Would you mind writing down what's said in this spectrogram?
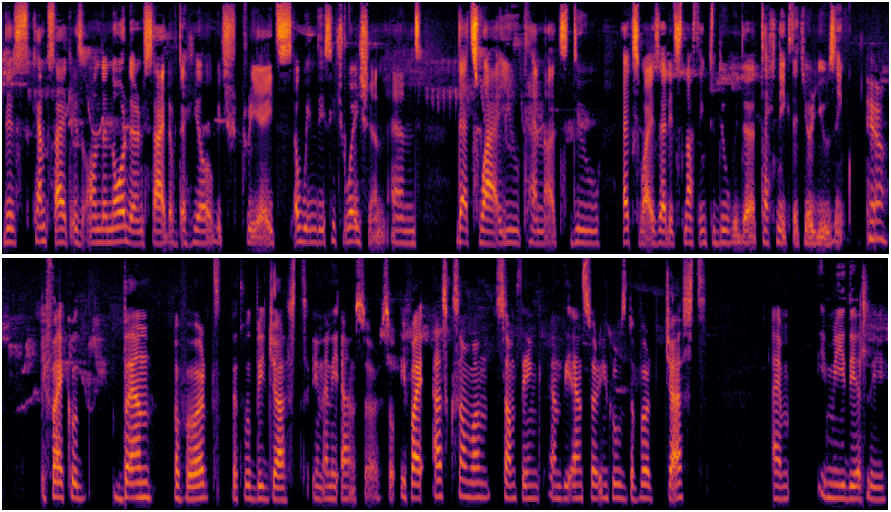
this campsite is on the northern side of the hill which creates a windy situation and that's why you cannot do xyz it's nothing to do with the technique that you're using Yeah. If I could ban a word, that would be just in any answer. So if I ask someone something and the answer includes the word just, I'm immediately?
